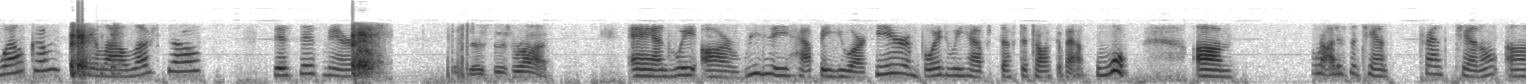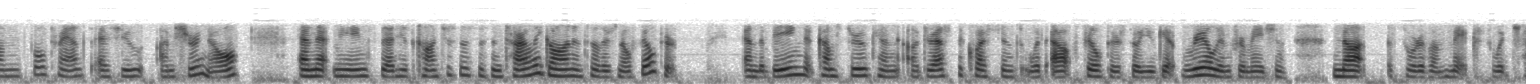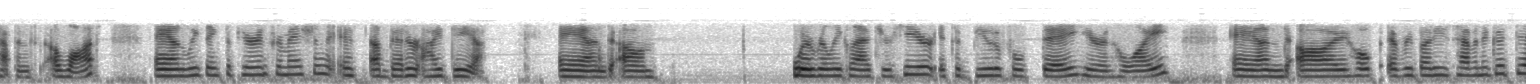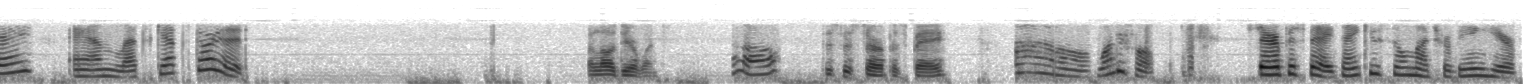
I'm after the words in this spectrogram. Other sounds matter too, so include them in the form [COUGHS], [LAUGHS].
Welcome to the [COUGHS] Allow Love Show. This is Mary. This is Rod. And we are really happy you are here. And boy, do we have stuff to talk about. Whoa. Um, Rod is a trans, trance channel, um, full trance, as you, I'm sure, know. And that means that his consciousness is entirely gone, and so there's no filter. And the being that comes through can address the questions without filter, so you get real information, not sort of a mix, which happens a lot. And we think the pure information is a better idea. And um, we're really glad you're here. It's a beautiful day here in Hawaii. And I hope everybody's having a good day. And let's get started. Hello, dear ones. Hello. This is Serapis Bey. Oh, wonderful. Serapis Bey, thank you so much for being here.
